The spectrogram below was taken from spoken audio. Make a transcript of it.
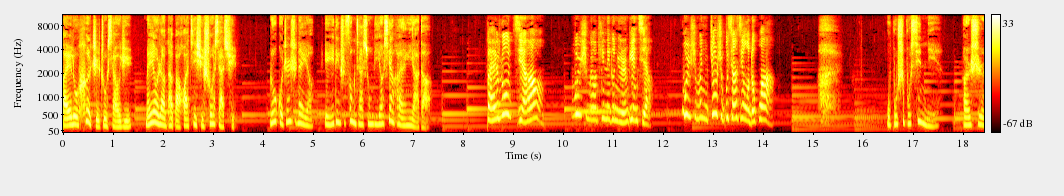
白露喝止住小鱼，没有让他把话继续说下去。如果真是那样，也一定是宋家兄弟要陷害恩雅的。白露讲，为什么要替那个女人辩解？为什么你就是不相信我的话？唉，我不是不信你，而是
